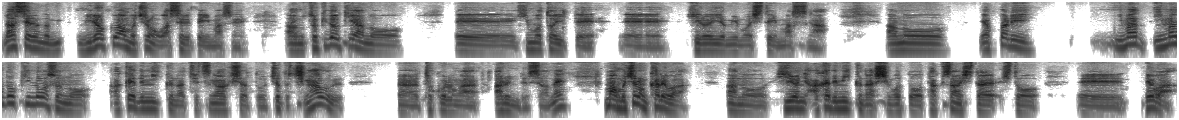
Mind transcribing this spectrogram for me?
ラッセルの魅力はもちろん忘れていません。あの、時々、あの、えー、紐解いて、えー、拾い読みもしていますが、あの、やっぱり、今、今時のそのアカデミックな哲学者とちょっと違う、ところがあるんですよね。まあもちろん彼はあの、非常にアカデミックな仕事をたくさんした人、えー、では、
